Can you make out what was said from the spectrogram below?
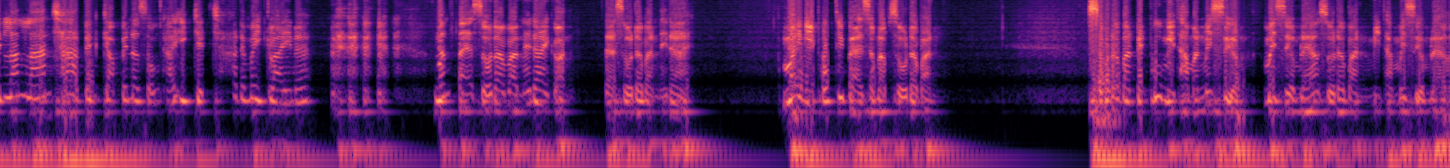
เป็นล้านล้านชาติเป็นกลับเป็นอสงไขยอีกเจ็ดชาติไม่ไกลนะนั้นแต่โสดาบันให้ได้ก่อน แต่โสดาบันให้ได้ ไม่มีภพที่แปดสำหรับโสดาบันโสดาบันเป็นผู้มีธรรมมันไม่เสื่อม ไม่เสื่อมแล้วโสดาบันมีธรรมไม่เสื่อมแล้ว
